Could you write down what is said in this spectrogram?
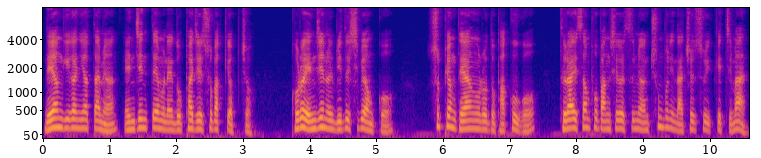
내연기관이었다면 엔진 때문에 높아질 수밖에 없죠. 고로 엔진을 미드십에 얹고 수평 대항으로도 바꾸고 드라이 펌프 방식을 쓰면 충분히 낮출 수 있겠지만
